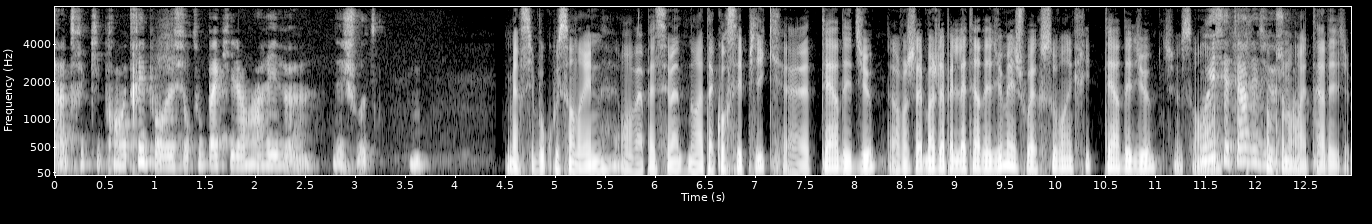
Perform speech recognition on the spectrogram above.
un truc qui prend au trip pour surtout pas qu'il leur arrive euh, des choses. Merci beaucoup Sandrine. On va passer maintenant à ta course épique, euh, Terre des Dieux. Alors moi je l'appelle la Terre des Dieux, mais je vois souvent écrit Terre des Dieux. Tu sens, oui, c'est Terre des Dieux. Terre des Dieux.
